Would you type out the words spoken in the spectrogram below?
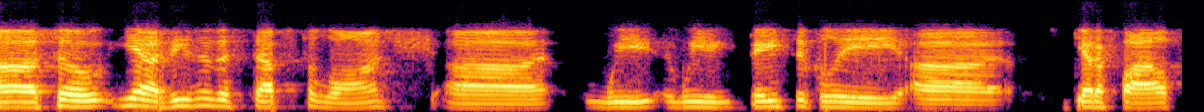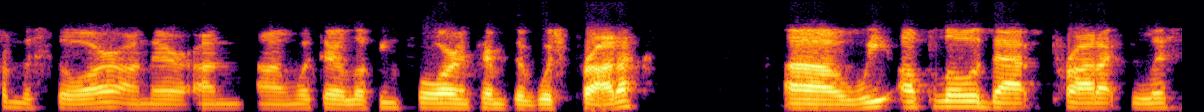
Uh, so yeah, these are the steps to launch. Uh, we we basically uh, get a file from the store on their on, on what they're looking for in terms of which products. Uh, we upload that product list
